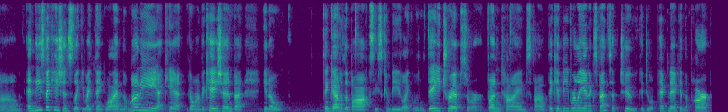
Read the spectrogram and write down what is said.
Um, and these vacations like you might think well i have no money i can't go on vacation but you know think out of the box. These can be like little day trips or fun times. Uh, they can be really inexpensive too. You could do a picnic in the park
